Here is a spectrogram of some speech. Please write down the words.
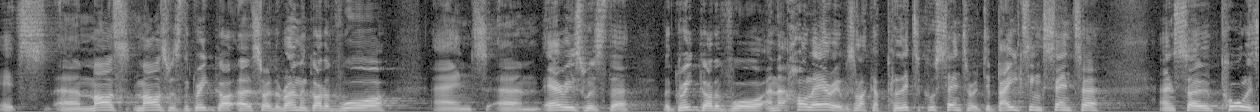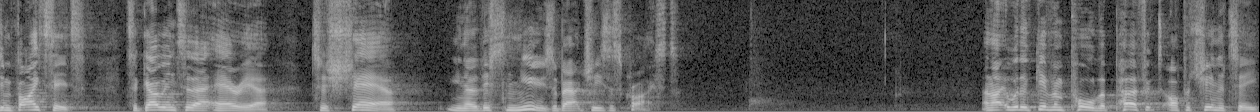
It's, uh, Mars, Mars was the Greek god, uh, sorry, the Roman god of war and um, Ares was the, the Greek god of war, and that whole area was like a political center, a debating center. And so Paul is invited to go into that area to share, you know, this news about Jesus Christ. And it would have given Paul the perfect opportunity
